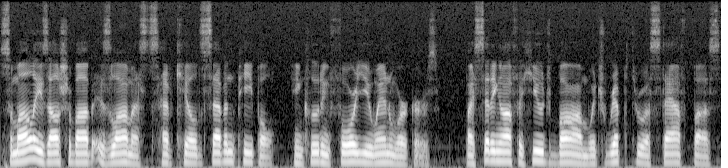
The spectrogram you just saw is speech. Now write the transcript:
Somali's Al Shabaab Islamists have killed seven people, including four UN workers, by setting off a huge bomb which ripped through a staff bus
